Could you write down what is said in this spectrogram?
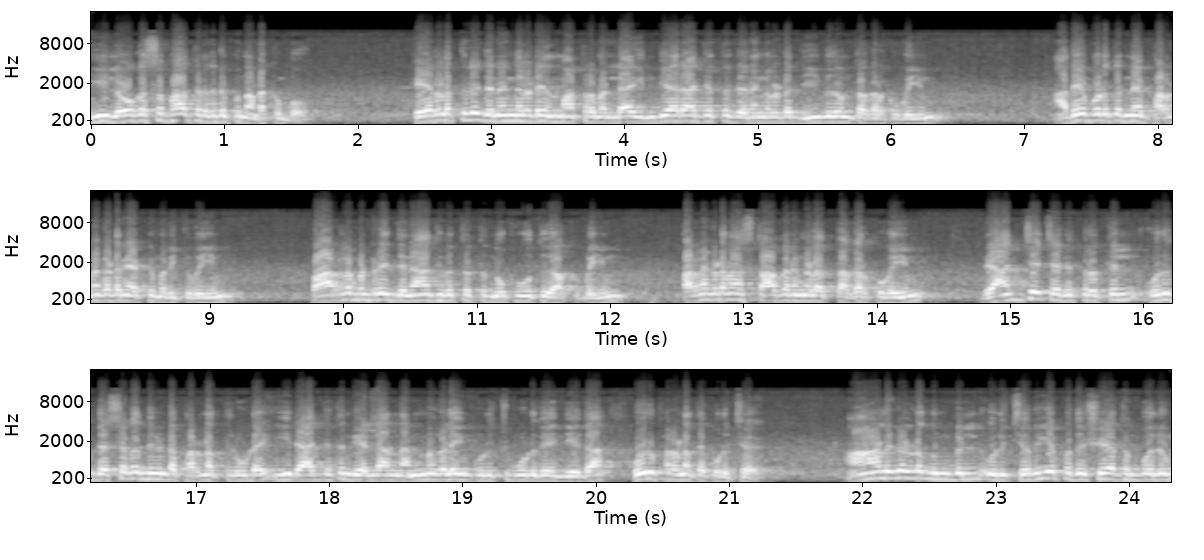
ഈ ലോകസഭാ തെരഞ്ഞെടുപ്പ് നടക്കുമ്പോൾ കേരളത്തിലെ ജനങ്ങളുടെ മാത്രമല്ല ഇന്ത്യ രാജ്യത്തെ ജനങ്ങളുടെ ജീവിതം തകർക്കുകയും അതേപോലെ തന്നെ ഭരണഘടന അട്ടിമറിക്കുകയും പാർലമെന്ററി ജനാധിപത്യത്തെ നോക്കുകുത്തുകാക്കുകയും ഭരണഘടനാ സ്ഥാപനങ്ങളെ തകർക്കുകയും രാജ്യ ചരിത്രത്തിൽ ഒരു ദശകം നീണ്ട ഭരണത്തിലൂടെ ഈ രാജ്യത്തിന്റെ എല്ലാ നന്മകളെയും കുഴിച്ചുമൂടുകയും ചെയ്ത ഒരു ഭരണത്തെക്കുറിച്ച് ആളുകളുടെ മുമ്പിൽ ഒരു ചെറിയ പ്രതിഷേധം പോലും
